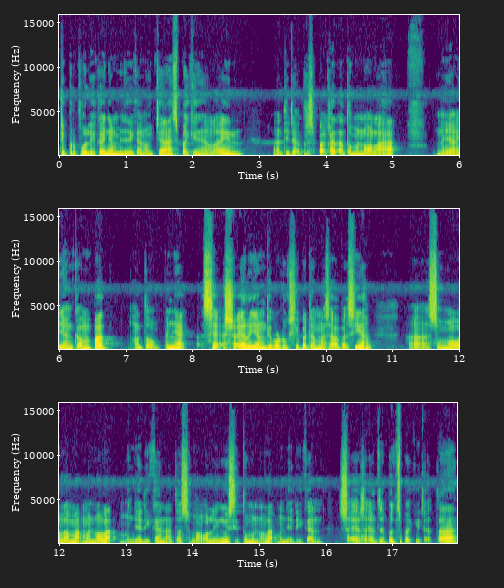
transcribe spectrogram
diperbolehkan yang menjadikan hujah, sebagian yang lain nah, tidak bersepakat atau menolak. Nah, yang, yang keempat atau penyak syair yang diproduksi pada masa Abbasiyah uh, semua ulama menolak menjadikan atau semua linguis itu menolak menjadikan syair-syair tersebut sebagai data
